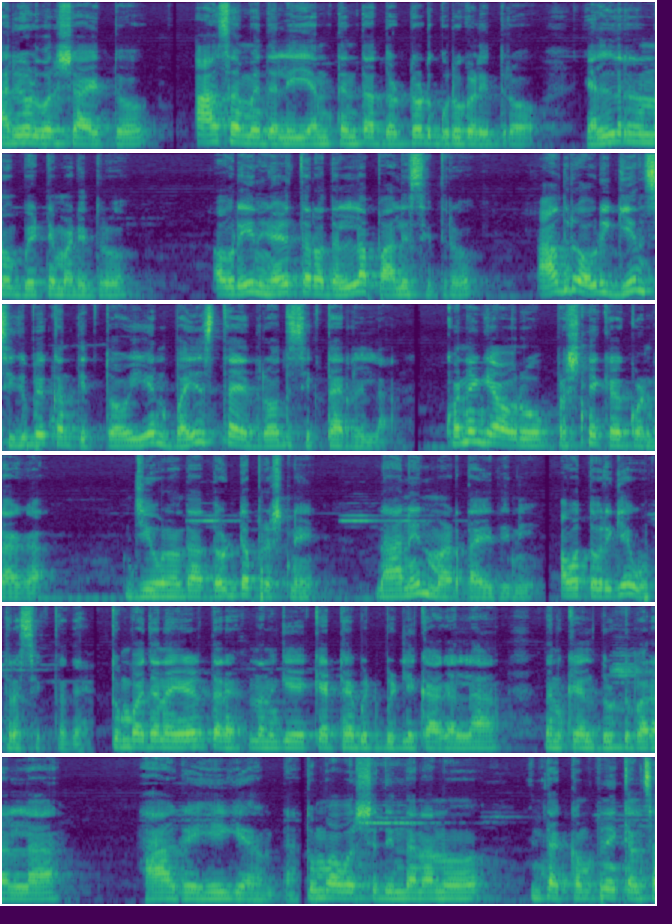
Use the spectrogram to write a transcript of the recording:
ಆರೇಳು ವರ್ಷ ಆಯಿತು, ಆ ಸಮಯದಲ್ಲಿ ಎಂತೆಂಥ ದೊಡ್ಡ ದೊಡ್ಡ ಗುರುಗಳಿದ್ದರು ಎಲ್ಲರನ್ನು ಭೇಟಿ ಮಾಡಿದರು ಏನು ಹೇಳ್ತಾರೋ ಅದೆಲ್ಲ ಪಾಲಿಸಿದ್ರು, ಆದರೂ ಅವ್ರಿಗೇನು ಸಿಗಬೇಕಂತಿತ್ತೋ, ಏನು ಬಯಸ್ತಾ ಇದ್ರೋ ಅದು ಸಿಗ್ತಾ ಇರಲಿಲ್ಲ. ಕೊನೆಗೆ ಅವರು ಪ್ರಶ್ನೆ ಕೇಳ್ಕೊಂಡಾಗ, ಜೀವನದ ದೊಡ್ಡ ಪ್ರಶ್ನೆ ನಾನೇನು ಮಾಡ್ತಾ ಇದ್ದೀನಿ? ಅವತ್ತು ಅವರಿಗೆ ಉತ್ತರ ಸಿಗ್ತದೆ. ತುಂಬ ಜನ ಹೇಳ್ತಾರೆ, ನನಗೆ ಕೆಟ್ಟ ಹ್ಯಾಬಿಟ್ ಬಿಡ್ಲಿಕ್ಕಾಗಲ್ಲ ನನ್ನ ಕೈಯಲ್ಲಿ ದುಡ್ಡು ಬರಲ್ಲ, ಹಾಗೆ ಹೀಗೆ ಅಂತ. ತುಂಬ ವರ್ಷದಿಂದ ನಾನು ಇಂಥ ಕಂಪ್ನಿ ಕೆಲಸ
